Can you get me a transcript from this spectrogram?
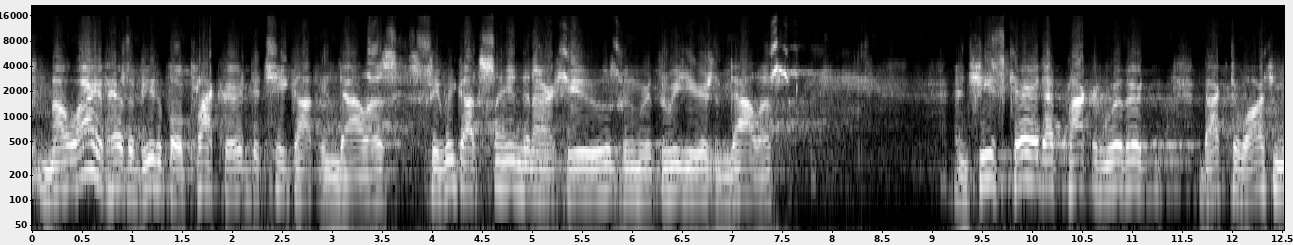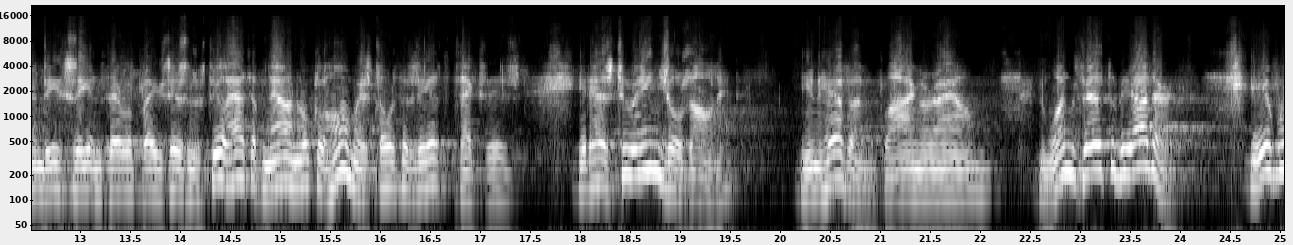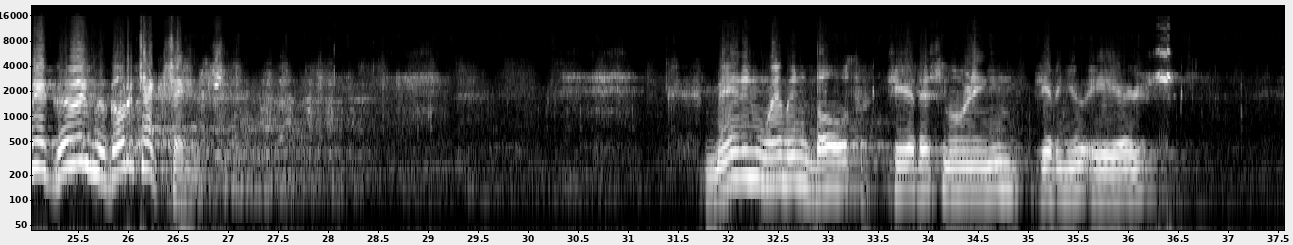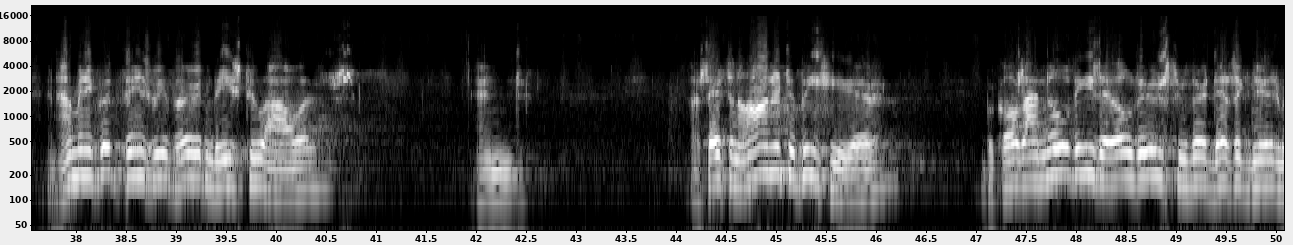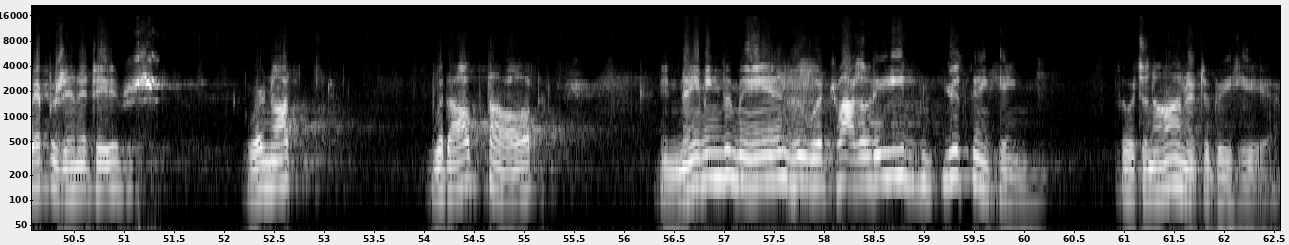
My wife has a beautiful placard that she got in Dallas. See, we got sand in our shoes when we were three years in Dallas. And she's carried that placard with her back to Washington, D.C. and several places, and still has it now in Oklahoma as close as it is to Texas. It has two angels on it in heaven flying around. And one says to the other, if we're good, we'll go to Texas. Men and women both here this morning giving you ears. And how many good things we've heard in these two hours. And I say it's an honor to be here because I know these elders through their designated representatives were not without thought in naming the men who would try to lead your thinking so it's an honor to be here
